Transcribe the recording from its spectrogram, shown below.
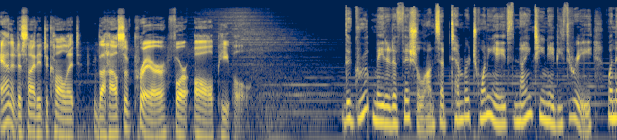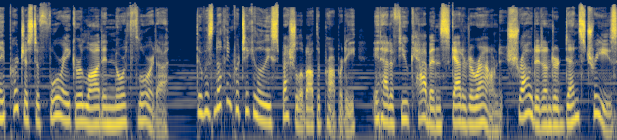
Anna decided to call it the House of Prayer for All People. The group made it official on September 28, 1983, when they purchased a four acre lot in North Florida. There was nothing particularly special about the property. It had a few cabins scattered around, shrouded under dense trees,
